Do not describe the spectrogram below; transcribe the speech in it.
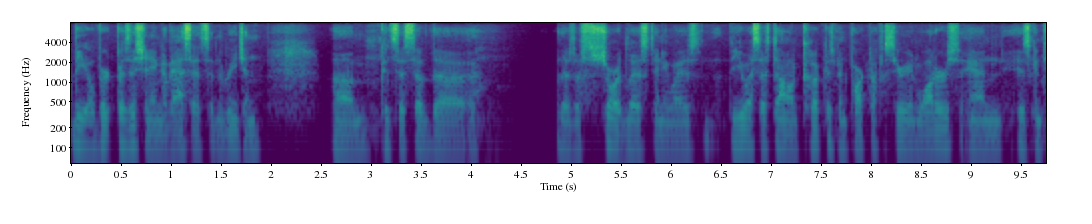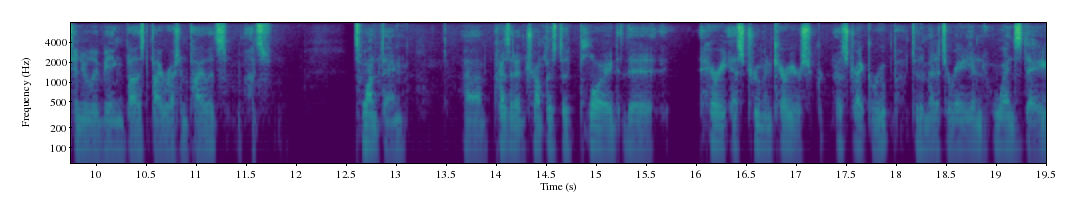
the overt positioning of assets in the region um, consists of the there's a short list anyways. The uss donald cook has been parked off of syrian waters and is continually being buzzed by russian pilots. That's, that's one thing. Uh, president trump has deployed the harry s. Truman carrier strike group to the mediterranean wednesday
